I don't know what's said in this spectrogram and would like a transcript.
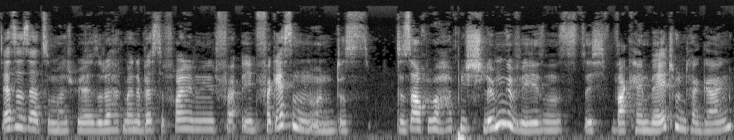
das ist ja zum Beispiel, also da hat meine beste Freundin ihn, ver ihn vergessen und das, das ist auch überhaupt nicht schlimm gewesen. Es war kein Weltuntergang.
